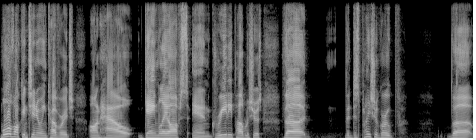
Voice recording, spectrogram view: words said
more of our continuing coverage on how game layoffs and greedy publishers the the Displacer Group the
